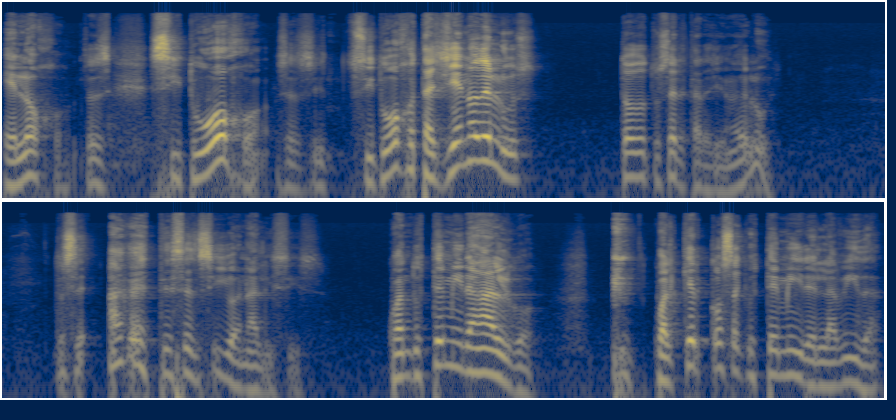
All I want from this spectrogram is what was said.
el ojo? Entonces, si tu ojo, si, si tu ojo está lleno de luz, todo tu ser estará lleno de luz. Entonces, haga este sencillo análisis. Cuando usted mira algo, cualquier cosa que usted mire en la vida,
